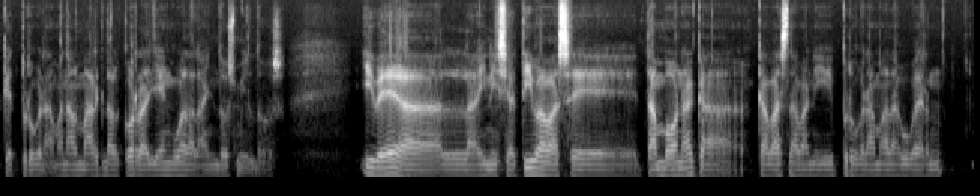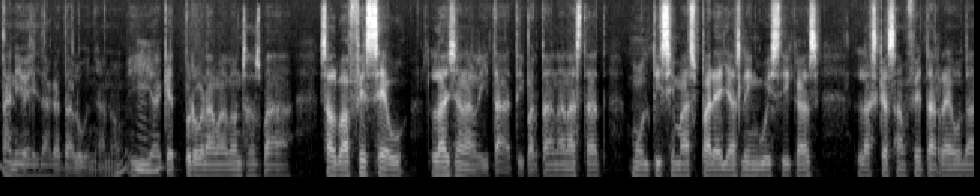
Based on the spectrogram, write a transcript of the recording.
aquest programa en el marc del Corre Llengua de l'any 2002. I bé, eh, la iniciativa va ser tan bona que, que va esdevenir programa de govern a nivell de Catalunya. No? I mm. aquest programa doncs, es va, se'l va fer seu la Generalitat i per tant han estat moltíssimes parelles lingüístiques les que s'han fet arreu de,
